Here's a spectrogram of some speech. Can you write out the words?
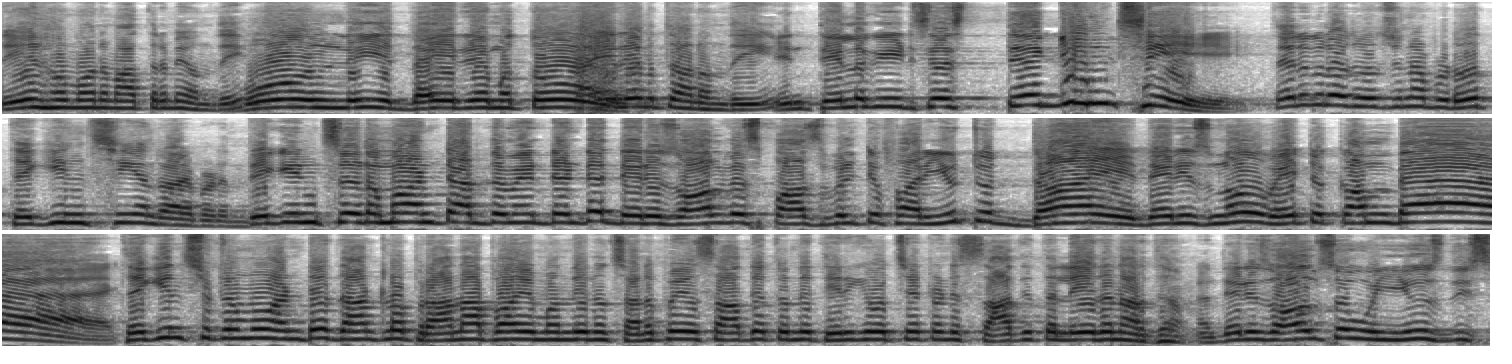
దేహము అని మాత్రమే ఉంది. బోల్డ్లీ ధైర్యముతో. ధైర్యంతో అని ఉంది. ఇన్ తెలుగు ఇట్ సేస్ తెగించి. తెలుగులో చూసినప్పుడు తెగించి అని రాయబడింది. తెగించడము అంటే అర్థం ఏంటంటే there is always possibility for you to die there is no way to come back తెగించటము అంటే దాంట్లో ప్రాణాపాయం ఉంది నువ్వు చనిపోయే సాధ్యత ఉంది తిరిగి వచ్చేటువంటి సాధ్యత లేదని అర్థం. There is also we use this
